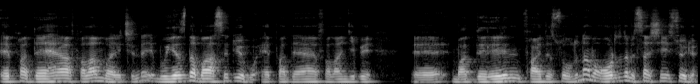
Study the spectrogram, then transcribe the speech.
EPA, DHA falan var içinde. Bu yazıda bahsediyor bu EPA, DHA falan gibi e, maddelerin faydası olduğunu ama orada da mesela şey söylüyor.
